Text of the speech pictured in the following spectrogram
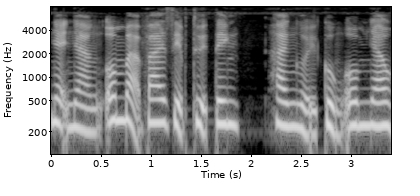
nhẹ nhàng ôm bả vai Diệp Thủy Tinh, hai người cùng ôm nhau.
